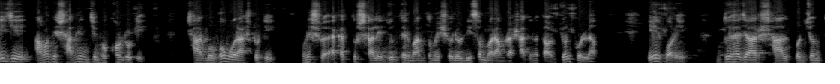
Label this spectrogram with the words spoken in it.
এই যে আমাদের স্বাধীন যে ভূখণ্ডটি, সার্বভৌম রাষ্ট্রটি, উনিশশো একাত্তর সালে যুদ্ধের মাধ্যমে ষোলো ডিসেম্বর আমরা স্বাধীনতা অর্জন করলাম, এরপরে দুই হাজার সাল পর্যন্ত,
